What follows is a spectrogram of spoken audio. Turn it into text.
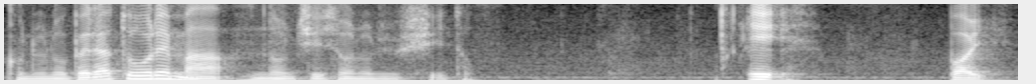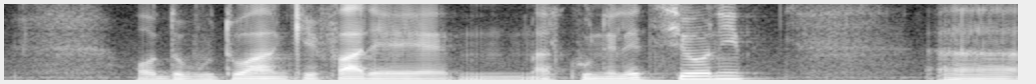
con un operatore ma non ci sono riuscito e poi ho dovuto anche fare mh, alcune lezioni, uh,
